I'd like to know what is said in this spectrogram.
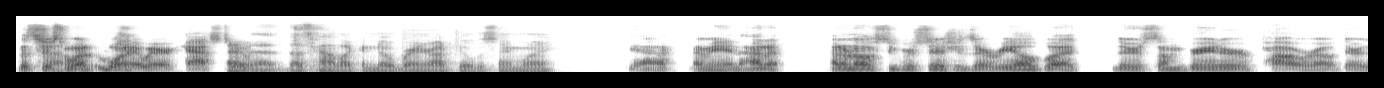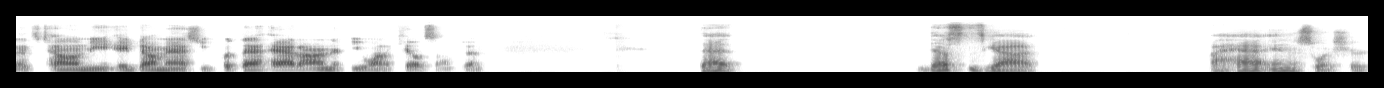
that's just what what I wear. Has to. That, that's kind of like a no brainer. I'd feel the same way. Yeah, I mean, I don't I don't know if superstitions are real, but there's some greater power out there that's telling me, hey, dumbass, you put that hat on if you want to kill something. That Dustin's got a hat and a sweatshirt.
